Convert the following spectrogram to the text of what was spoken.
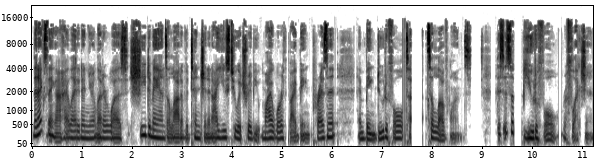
The next thing I highlighted in your letter was she demands a lot of attention, and I used to attribute my worth by being present and being dutiful to, to loved ones. This is a beautiful reflection.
